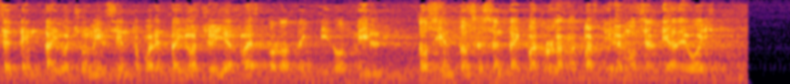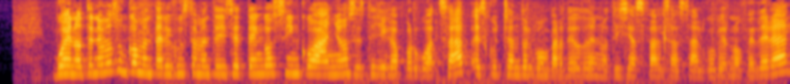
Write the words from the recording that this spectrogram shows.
78.148 y el resto, los 22.264, las repartiremos el día de hoy. Bueno, tenemos un comentario justamente dice, tengo cinco años, este llega por WhatsApp, escuchando el bombardeo de noticias falsas al gobierno federal.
